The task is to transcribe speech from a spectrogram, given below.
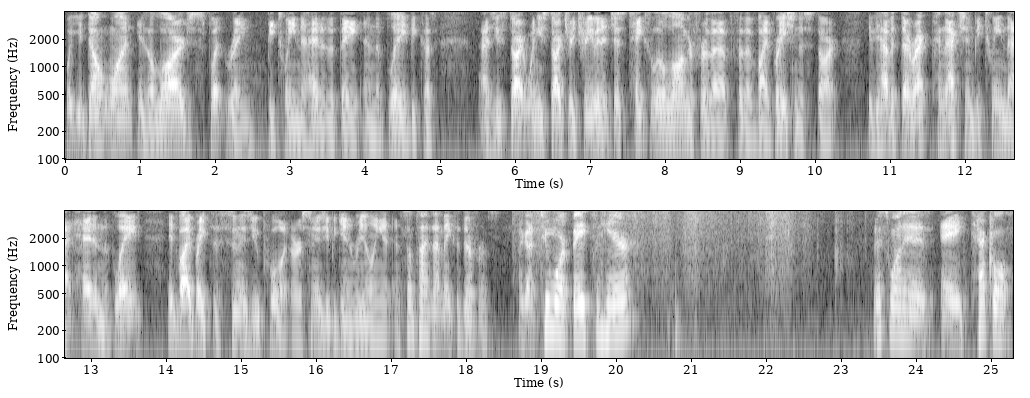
What you don't want is a large split ring between the head of the bait and the blade because as you start when you start to retrieve it it just takes a little longer for the for the vibration to start. If you have a direct connection between that head and the blade, it vibrates as soon as you pull it or as soon as you begin reeling it. And sometimes that makes a difference. I got two more baits in here. This one is a Teckel.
